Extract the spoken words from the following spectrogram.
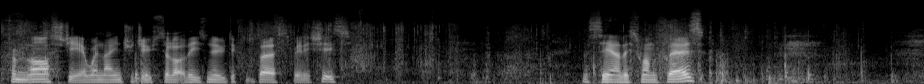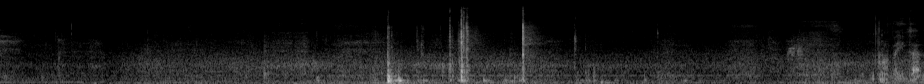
from last year when they introduced a lot of these new different burst finishes. Let's see how this one fares. I'll leave that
